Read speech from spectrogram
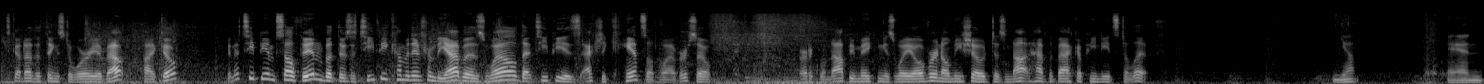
he's got other things to worry about. Heiko. Gonna TP himself in, but there's a TP coming in from the Abba as well. That TP is actually cancelled, however, so Arctic will not be making his way over, and Elmisho does not have the backup he needs to live. Yep. And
